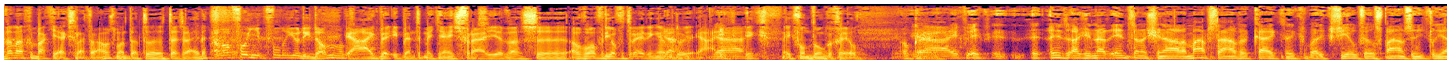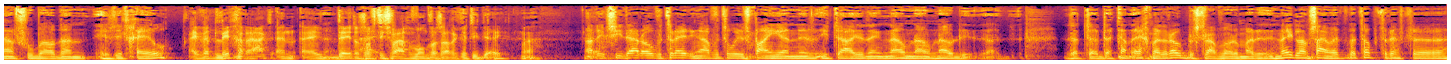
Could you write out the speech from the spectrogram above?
Wel een gebakje extra trouwens, maar dat eh, terzijde. Maar wat vond je, vonden jullie dan? Want- Ja, ik ben, ik ben het er met je eens. Vrij was. eh, over, over die overtredingen Ja. bedoel je. Ja, Ja. Ik, ik, ik vond donkergeel. Ja, ik, als je naar de internationale maatstaven kijkt, ik, ik zie ook veel Spaans en Italiaans voetbal, dan is dit geel. Hij werd licht geraakt en hij deed alsof hij zwaar gewond was, had ik het idee. Maar, Want ik zie daar overtredingen af en toe in Spanje en in Italië. denk nou, nou, nou, die- dat, eh, dat kan echt met rood bestraft worden. Maar in Nederland zijn we wat dat betreft. eh,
